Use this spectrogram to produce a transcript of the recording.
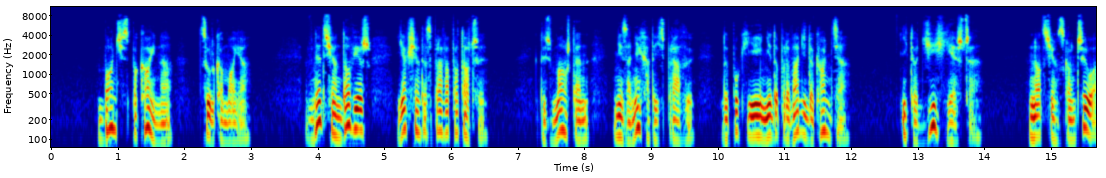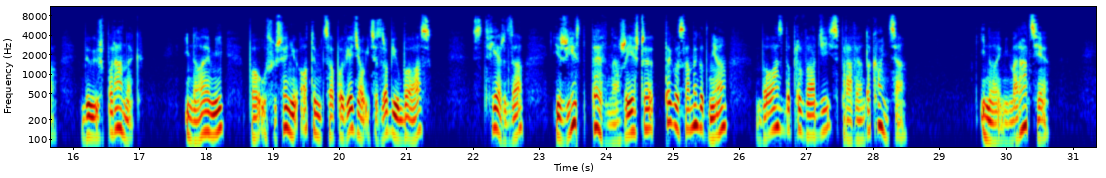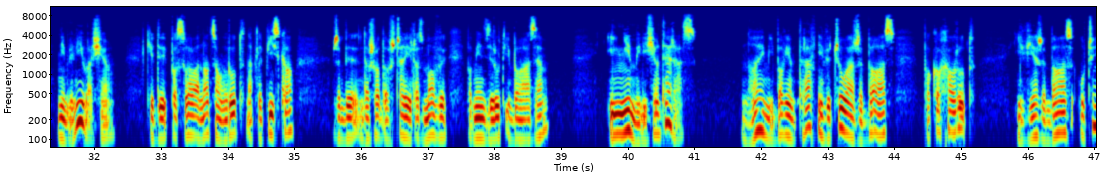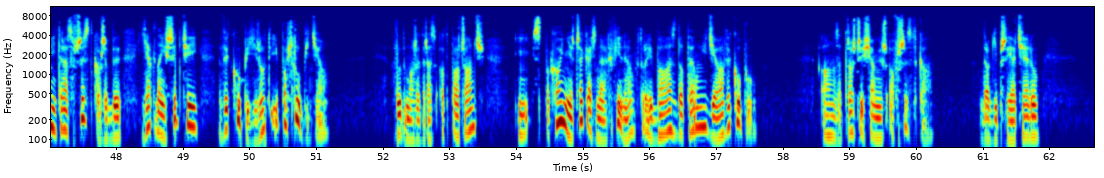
bądź spokojna, córko moja. Wnet się dowiesz, jak się ta sprawa potoczy, gdyż mąż ten nie zaniecha tej sprawy, dopóki jej nie doprowadzi do końca. I to dziś jeszcze. Noc się skończyła, był już poranek. I Noemi, po usłyszeniu o tym, co powiedział i co zrobił Boaz, stwierdza, iż jest pewna, że jeszcze tego samego dnia Boaz doprowadzi sprawę do końca. I Noemi ma rację. Nie myliła się, kiedy posłała nocą Rut na klepisko, żeby doszło do szczerej rozmowy pomiędzy Rut i Boazem i nie myli się teraz. Noemi bowiem trafnie wyczuła, że Boaz pokochał Rut i wie, że Boaz uczyni teraz wszystko, żeby jak najszybciej wykupić Rut i poślubić ją. Rut może teraz odpocząć i spokojnie czekać na chwilę, w której Boaz dopełni dzieła wykupu. On zatroszczy się już o wszystko. Drogi przyjacielu,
